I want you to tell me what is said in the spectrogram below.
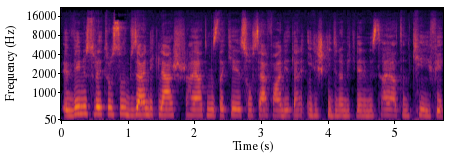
Ee, Venüs retrosu güzellikler, hayatımızdaki sosyal faaliyetler, ilişki dinamiklerimiz, hayatın keyfi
